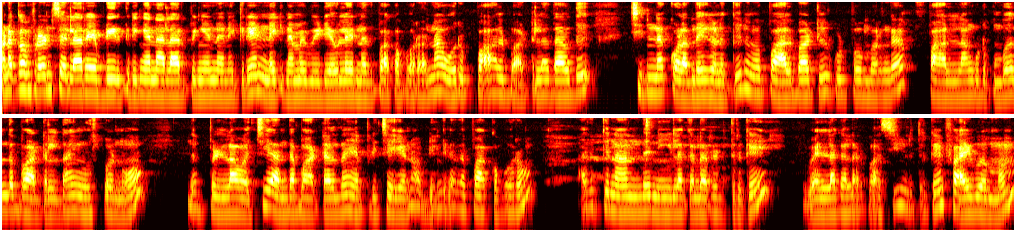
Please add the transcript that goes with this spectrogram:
வணக்கம் ஃப்ரெண்ட்ஸ் எல்லோரும் எப்படி இருக்கிறீங்க? நல்லா இருப்பீங்கன்னு நினைக்கிறேன். இன்றைக்கி நம்ம வீடியோவில் என்னது பார்க்க போகிறோன்னா ஒரு பால் பாட்டில் அதாவது சின்ன குழந்தைகளுக்கு நம்ம பால் பாட்டில் கொடுப்போம் பாருங்க. பால்லாம் கொடுக்கும்போது அந்த பாட்டில் தான் யூஸ் பண்ணுவோம். இந்த பிள்ளாம் வச்சு அந்த பாட்டில் தான் எப்படி செய்யணும் அப்படிங்கிறத பார்க்க போகிறோம் அதுக்கு நான் இந்த நீல கலர் எடுத்திருக்கேன். வெள்ளை கலர் பாசியும் எடுத்திருக்கேன். ஃபைவ் எம்எம்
